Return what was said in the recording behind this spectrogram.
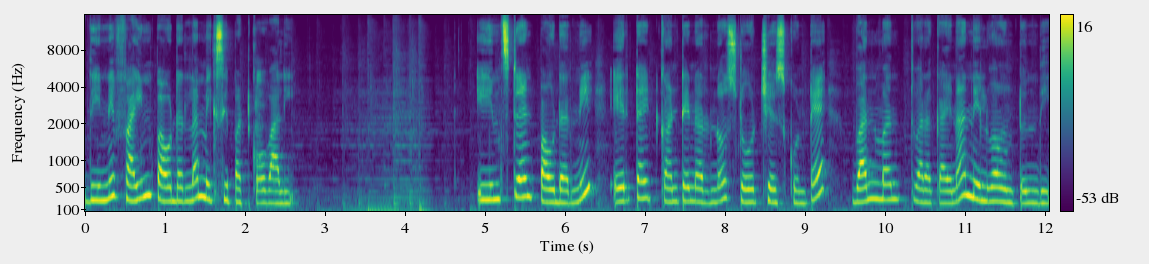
దీన్ని ఫైన్ పౌడర్లా మిక్సీ పట్టుకోవాలి. ఈ ఇన్స్టెంట్ పౌడర్ని ఎయిర్ టైట్ కంటైనర్లో స్టోర్ చేసుకుంటే వన్ మంత్ వరకైనా నిల్వ ఉంటుంది.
